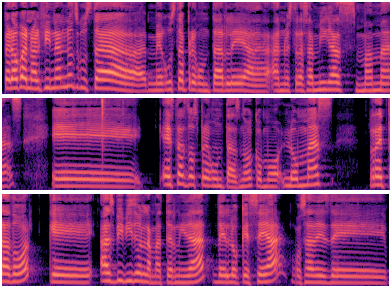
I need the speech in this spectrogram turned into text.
Pero bueno, al final nos gusta, me gusta preguntarle a, a nuestras amigas mamás eh, estas dos preguntas, ¿no? Como lo más retador que has vivido en la maternidad, de lo que sea, o sea, desde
